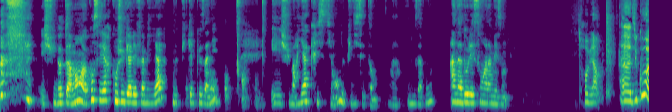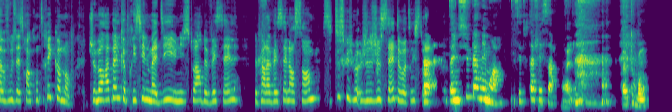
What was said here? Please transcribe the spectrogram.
et je suis notamment euh, conseillère conjugale et familiale depuis quelques années. Et je suis mariée à Christian depuis 17 ans. Voilà. nous avons un adolescent à la maison. Trop bien. Euh, du coup, euh, vous vous êtes rencontrés comment? Je me rappelle que Priscille m'a dit une histoire de vaisselle, de faire la vaisselle ensemble. C'est tout ce que je, sais de votre histoire. Tu as une super mémoire. C'est tout à fait ça. Ouais. T'as tout bon.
